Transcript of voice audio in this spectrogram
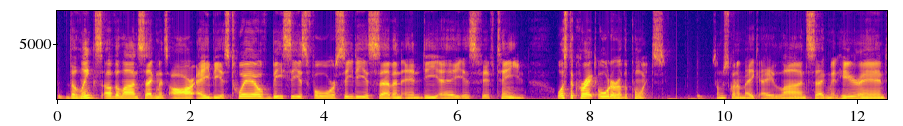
The lengths of the line segments are AB is 12, BC is 4, CD is 7, and DA is 15. What's the correct order of the points? So I'm just going to make a line segment here and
